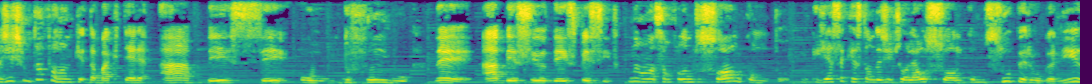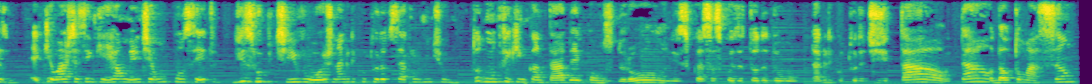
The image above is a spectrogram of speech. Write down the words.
A gente não está falando que da bactéria A, B, C ou do fungo né, A, B, C ou D específico. Não, nós estamos falando do solo como um todo. E essa questão da gente olhar o solo como um super-organismo é que eu acho assim que realmente é um conceito disruptivo hoje na agricultura do século XXI. Todo mundo fica encantado aí com os drones, com essas coisas todas do, da agricultura digital e tal, da automação.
